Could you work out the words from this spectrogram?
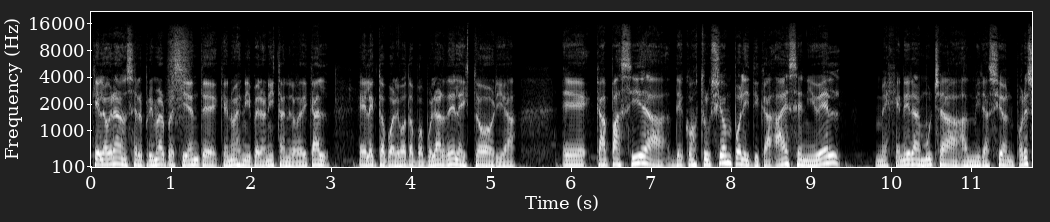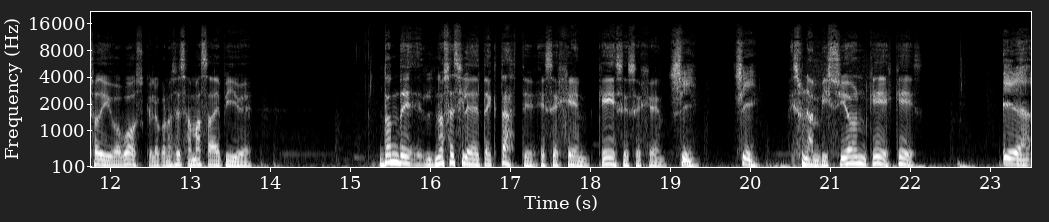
que lograron ser el primer presidente que no es ni peronista ni radical, electo por el voto popular de la historia. Eh, capacidad de construcción política a ese nivel me genera mucha admiración. Por eso digo, vos que lo conoces a masa de pibe, ¿dónde, no sé si le detectaste ese gen? ¿Qué es ese gen? Sí, sí. ¿Es una ambición? ¿Qué es? ¿Qué es? Era,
